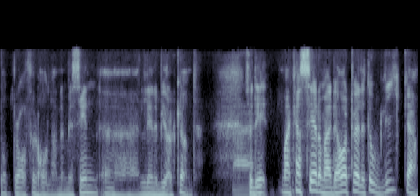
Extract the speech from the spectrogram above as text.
något bra förhållande med sin eh, Lene Björklund. Nej. Så det, man kan se de här, det har varit väldigt olika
